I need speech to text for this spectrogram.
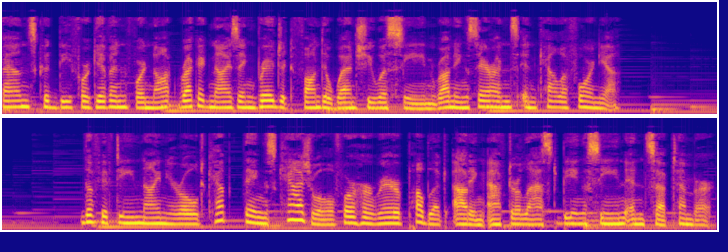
fans could be forgiven for not recognizing Bridget Fonda when she was seen running errands in California. The 59-year-old kept things casual for her rare public outing after last being seen in September.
